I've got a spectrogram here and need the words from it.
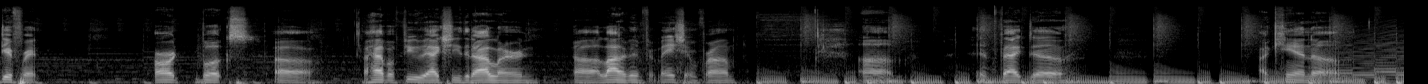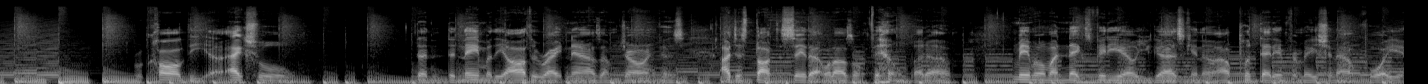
different art books. Uh, I have a few actually that I learned a lot of information from. Um, in fact, uh, I can't uh, recall the uh, actual the, the name of the author right now as I'm drawing because I just thought to say that while I was on film. But uh, maybe on my next video, you guys can uh, I'll put that information out for you.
